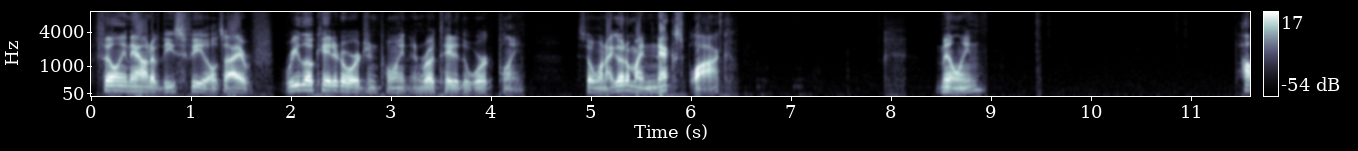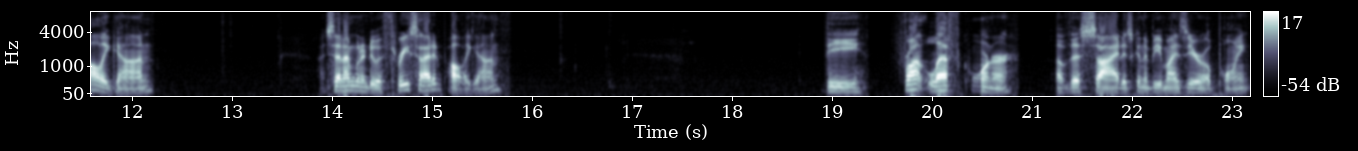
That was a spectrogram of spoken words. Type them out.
filling out of these fields, I have relocated origin point and rotated the work plane. So when I go to my next block, milling, polygon, I said I'm going to do a three-sided polygon. The front left corner of this side is going to be my zero point.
